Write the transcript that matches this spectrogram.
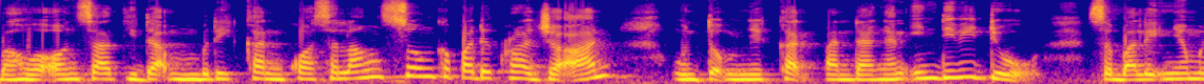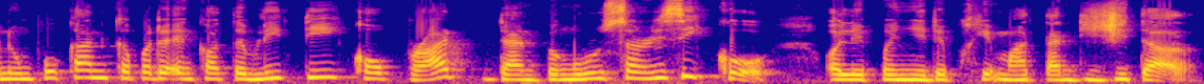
bahawa ONSA tidak memberikan kuasa langsung kepada kerajaan untuk menyekat pandangan individu, sebaliknya menumpukan kepada accountability korporat dan pengurusan risiko oleh penyedia perkhidmatan digital.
